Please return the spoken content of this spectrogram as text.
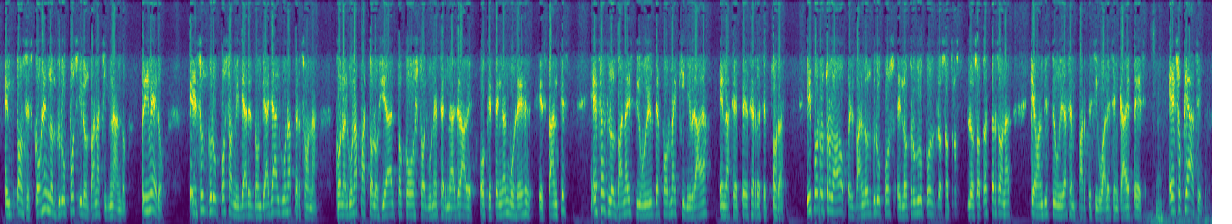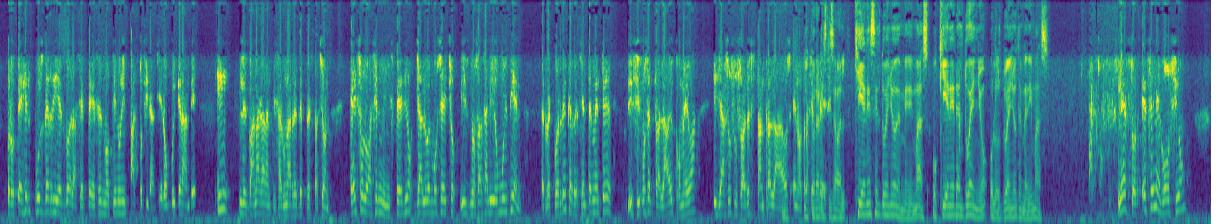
Entonces, cogen los grupos y los van asignando. Primero, esos grupos familiares donde haya alguna persona con alguna patología de alto costo, alguna enfermedad grave o que tengan mujeres gestantes, esas los van a distribuir de forma equilibrada en las EPS receptoras. Y por otro lado, pues van los grupos, el otro grupo, los otros, las otras personas que van distribuidas en partes iguales en cada EPS. Sí. ¿Eso qué hace? Protege el pool de riesgo de las EPS, no tiene un impacto financiero muy grande y les van a garantizar una red de prestación. Eso lo hace el ministerio, ya lo hemos hecho y nos ha salido muy bien. Recuerden que recientemente hicimos el traslado de Comeva y ya sus usuarios están trasladados en otras Doctor EPS. Aristizábal, ¿quién es el dueño de Medimás? ¿O quién era el dueño o los dueños de Medimás? Néstor, ese negocio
